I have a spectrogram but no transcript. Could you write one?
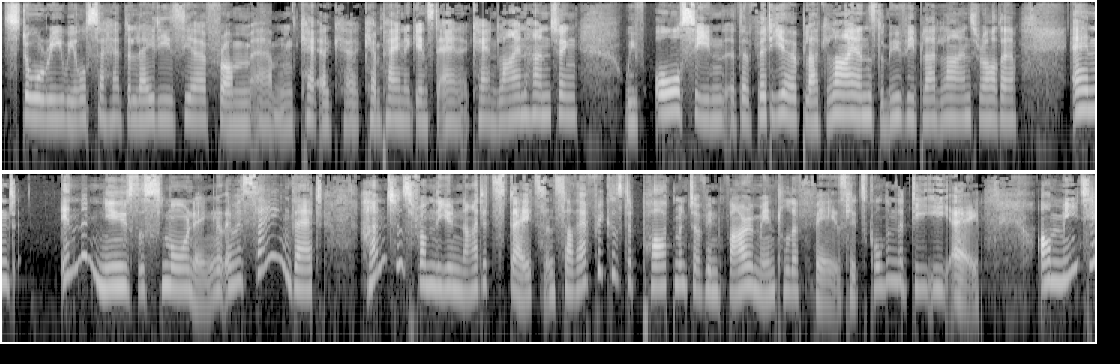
story. We also had the ladies here from um, ca- ca- campaign against canned lion hunting. We've all seen the video Blood Lions, the movie Blood Lions rather, and in the news this morning, they were saying that hunters from the United States and South Africa's Department of Environmental Affairs, let's call them the DEA, are meeting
